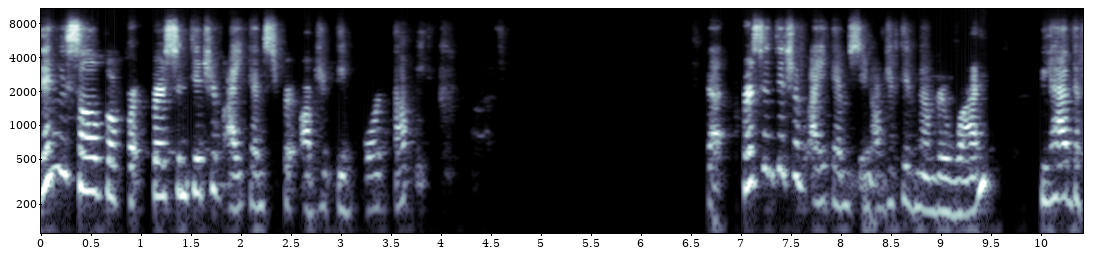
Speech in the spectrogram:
Then we solve for percentage of items per objective or topic. The percentage of items in objective number one, we have the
